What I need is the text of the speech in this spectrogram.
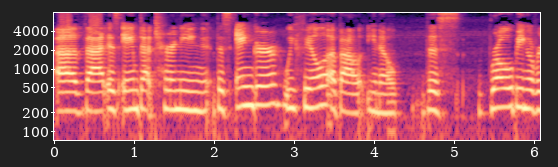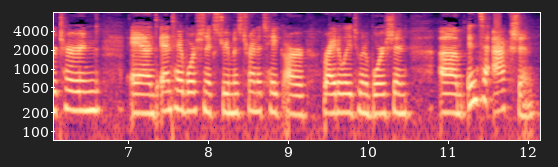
uh, that is aimed at turning this anger we feel about, you know, this Roe being overturned and anti abortion extremists trying to take our right away to an abortion um, into action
